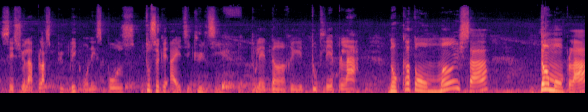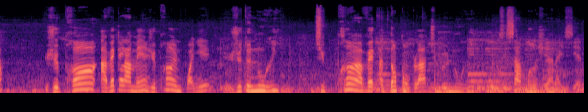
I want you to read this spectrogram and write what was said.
c'est sur la place publique, on expose tout ce que Haïti cultive, tous les denrées, tous les plats. Donc quand on mange ça, dans mon plat, je prends avec la main, je prends une poignée, je te nourris. Tu prends avec dans ton plat, tu me nourris. C'est ça manger à l'haïtienne.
